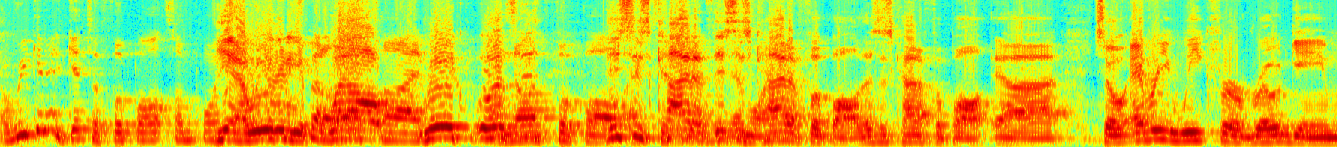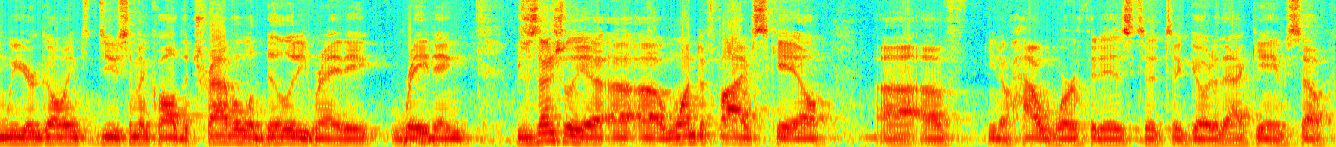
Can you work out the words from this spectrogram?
Are we going to get to football at some point? Yeah, we're going to get well. time really, well, on non-football. This is kind of this is kind of football. This is kind of football. Uh, so every week for a road game, we are going to do something called the travelability rating, rating which is essentially a, a, a one to five scale uh, of you know how worth it is to, to go to that game. So.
